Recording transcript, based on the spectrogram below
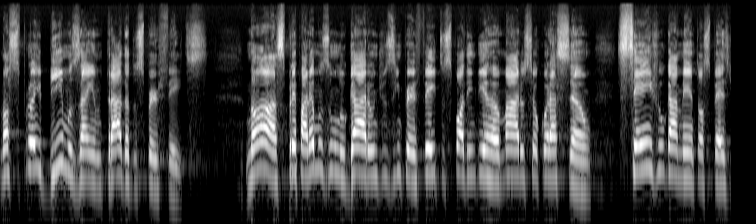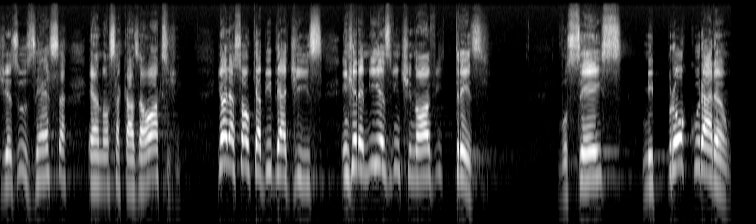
Nós proibimos a entrada dos perfeitos nós preparamos um lugar onde os imperfeitos podem derramar o seu coração, sem julgamento aos pés de Jesus. Essa é a nossa casa oxigênio. E olha só o que a Bíblia diz em Jeremias 29, 13: Vocês me procurarão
